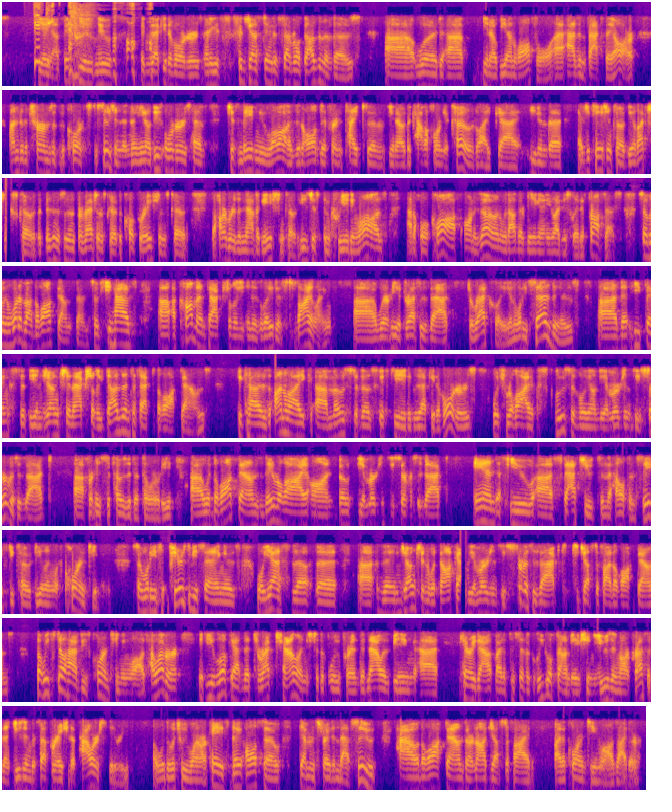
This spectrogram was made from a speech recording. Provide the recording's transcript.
50? Yeah, yeah, 58 new executive orders, and he's suggesting that several dozen of those uh, would, uh, you know, be unlawful, uh, as in fact they are, under the terms of the court's decision. And then, you know, these orders have just made new laws in all different types of, you know, the California code, like uh, even the education code, the elections code, the businesses and professions code, the corporations code, the harbors and navigation code. He's just been creating laws out of whole cloth on his own without there being any legislative process. So then what about the lockdowns then? So he has uh, a comment actually in his latest filing uh, where he addresses that directly. And what he says is uh, that he thinks that the injunction actually doesn't affect the lockdowns because, unlike uh, most of those 58 executive orders, which rely exclusively on the Emergency Services Act, uh, for his supposed authority. Uh, with the lockdowns, they rely on both the Emergency Services Act and a few uh, statutes in the Health and Safety Code dealing with quarantining. So what he appears to be saying is, well, yes, the the uh, the injunction would knock out the Emergency Services Act to justify the lockdowns, but we still have these quarantining laws. However, if you look at the direct challenge to the blueprint that now is being uh, carried out by the Pacific Legal Foundation using our precedent, using the separation of powers theory, uh, with which we won our case, they also demonstrate in that suit how the lockdowns are not justified by the quarantine laws either.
